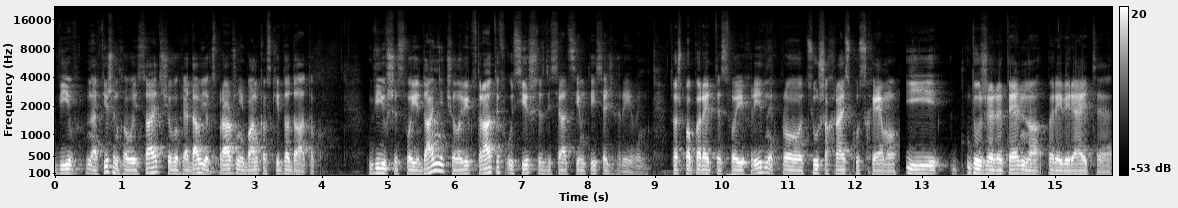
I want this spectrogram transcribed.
вів на фішинговий сайт, що виглядав як справжній банковський додаток. Ввівши свої дані, чоловік втратив усі 67 тисяч гривень. Тож попередьте своїх рідних про цю шахрайську схему і дуже ретельно перевіряйте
